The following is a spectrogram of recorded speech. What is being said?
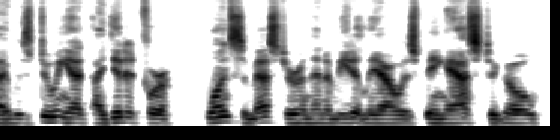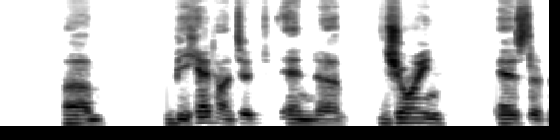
I was doing it, I did it for one semester, and then immediately I was being asked to go um, be headhunted and uh, join as the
